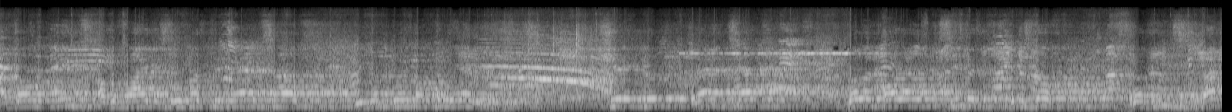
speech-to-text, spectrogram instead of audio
I call the names of the fighters who must prepare themselves. We're gonna do it on two areas. Schilling Luke, Renan Chat, Bullen Oran, Siebert, Christoph, Rogies, Dax,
